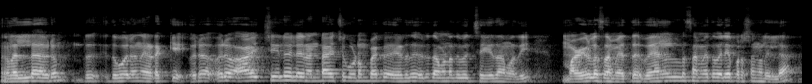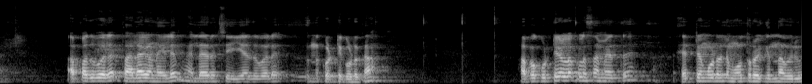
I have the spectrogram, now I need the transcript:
നിങ്ങളെല്ലാവരും ഇത് ഇതുപോലെ ഒന്ന് ഇടയ്ക്ക് ഒരു ഒരു ആഴ്ചയിലോ അല്ലെങ്കിൽ രണ്ടാഴ്ച കൂടുമ്പോഴൊക്കെ എഴുതി ഒരു തവണ ഇത് ചെയ്താൽ മതി. മഴയുള്ള സമയത്ത് വേനലുള്ള സമയത്ത് വലിയ പ്രശ്നങ്ങളില്ല. അപ്പോൾ അതുപോലെ തലകണയിലും എല്ലാവരും ചെയ്യുക. അതുപോലെ ഒന്ന് കൊട്ടി കൊടുക്കാം. അപ്പോൾ കുട്ടികളൊക്കെ ഉള്ള സമയത്ത് ഏറ്റവും കൂടുതൽ മൂത്രമൊഴിക്കുന്ന ഒരു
